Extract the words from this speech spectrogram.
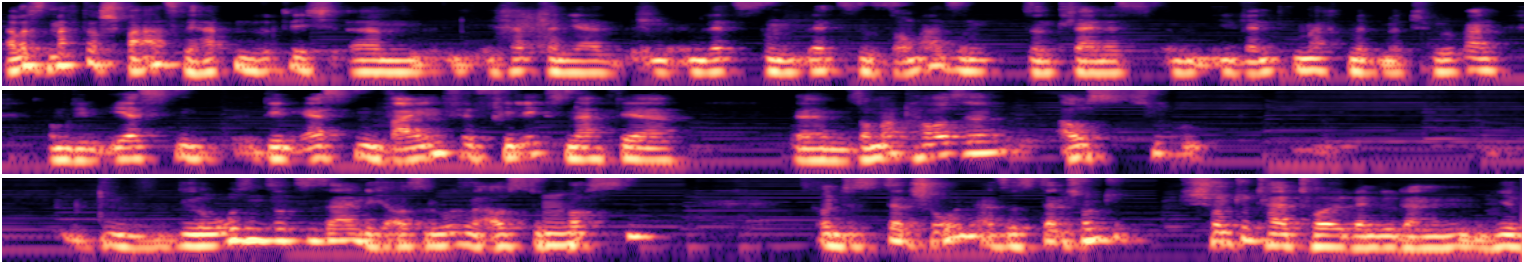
aber das macht doch Spaß. Wir hatten wirklich, ähm, ich habe dann ja im, im letzten, letzten Sommer so ein, so ein kleines ähm, Event gemacht mit, mit Hörern, um den ersten, den ersten Wein für Felix nach der ähm, Sommerpause auszulosen sozusagen, nicht auszulosen, auszukosten. Und es ist dann schon, also es ist dann schon, schon total toll, wenn du dann hier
